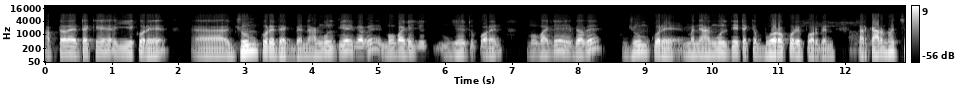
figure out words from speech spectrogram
আপনারা এটাকে ইয়ে করে জুম করে দেখবেন। আঙ্গুল দিয়ে এইভাবে মোবাইলে যেহেতু পড়েন, মোবাইলে এইভাবে জুম করে মানে আঙ্গুল দিয়ে এটাকে বড় করে পড়বেন। তার কারণ হচ্ছে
